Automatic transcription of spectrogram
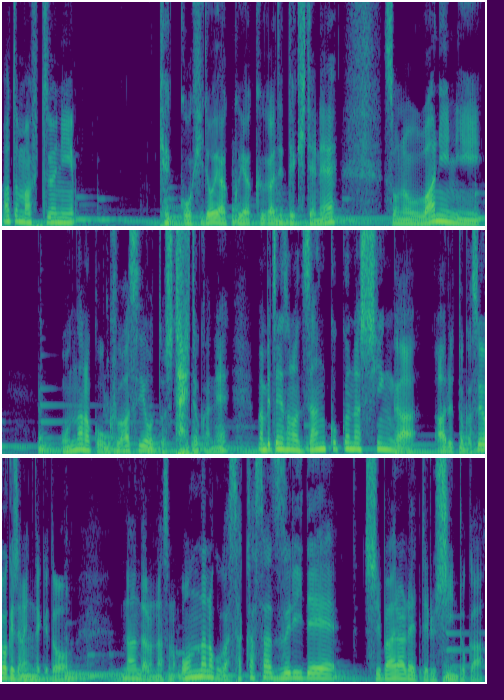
あとまあ普通に結構ひどい悪役が出てきてね。そのワニに女の子を食わせようとしたりとかね、まあ、別にその残酷なシーンがあるとかそういうわけじゃないんだけどなんだろうなその女の子が逆さづりで縛られてるシーンとか。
